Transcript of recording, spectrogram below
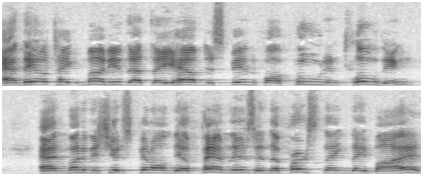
And they'll take money that they have to spend for food and clothing and money they should spend on their families, and the first thing they buy,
